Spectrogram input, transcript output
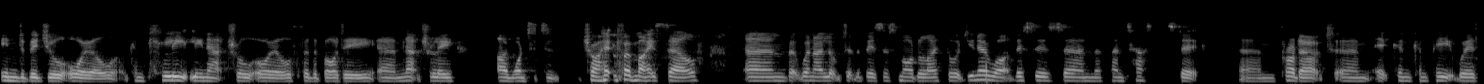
individual oil, completely natural oil for the body, um, naturally I wanted to try it for myself. Um, but when I looked at the business model, I thought, you know what, this is um, a fantastic um, product. Um, it can compete with,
